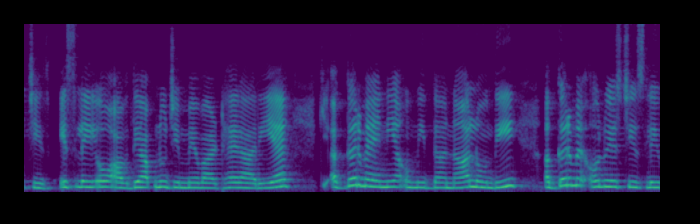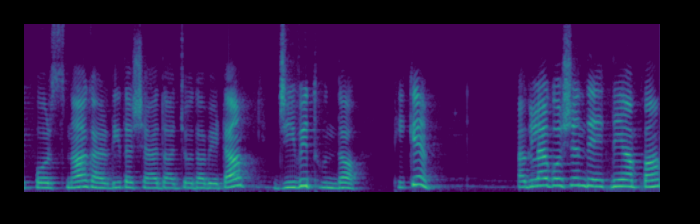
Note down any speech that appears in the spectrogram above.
ਚੀਜ਼। ਇਸ ਲਈ ਉਹ ਆਪਦੇ ਆਪ ਨੂੰ ਜ਼ਿੰਮੇਵਾਰ ਠਹਿਰਾ ਰਹੀ ਹੈ ਕਿ ਅਗਰ ਮੈਂ ਇੰਨੀਆਂ ਉਮੀਦਾਂ ਨਾ ਲਾਉਂਦੀ, ਅਗਰ ਮੈਂ ਉਹਨੂੰ ਇਸ ਚੀਜ਼ ਲਈ ਫੋਰਸ ਨਾ ਕਰਦੀ, ਤਾਂ ਸ਼ਾਇਦ ਅੱਜ ਉਹਦਾ ਬੇਟਾ ਜੀਵਿਤ ਹੁੰਦਾ। ਠੀਕ ਹੈ? ਅਗਲਾ ਕੁਐਸਚਨ ਦੇਖਦੇ ਹਾਂ ਆਪਾਂ।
